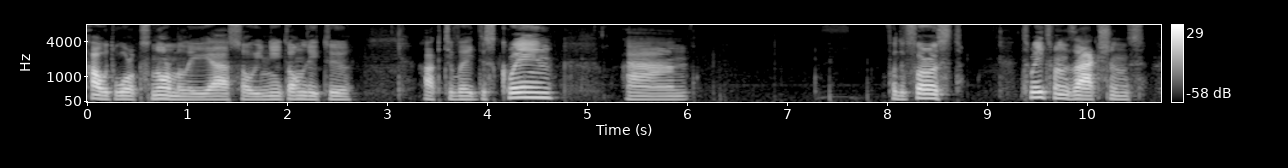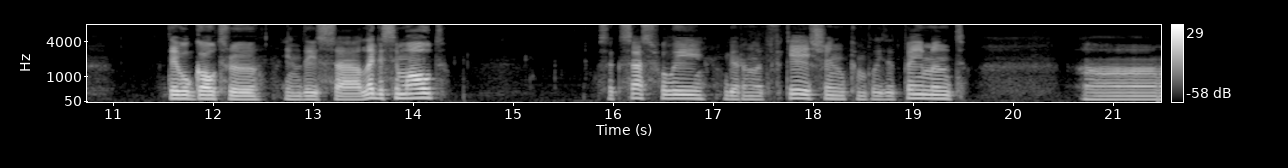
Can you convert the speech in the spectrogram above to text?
how it works normally. Yeah, so you need only to activate the screen and for the first three transactions they will go through in this uh, legacy mode. Successfully get a notification completed payment uh,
